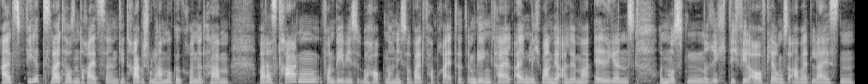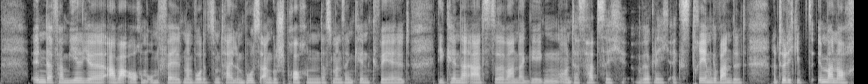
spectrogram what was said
Als wir 2013 die Trageschule Hamburg gegründet haben, war das Tragen von Babys überhaupt noch nicht so weit verbreitet. Im Gegenteil, eigentlich waren wir alle immer Aliens und mussten richtig viel Aufklärungsarbeit leisten in der Familie, aber auch im Umfeld. Man wurde zum Teil im Bus angesprochen, dass man sein Kind quält. Die Kinderärzte waren dagegen und das hat sich wirklich extrem gewandelt. Natürlich gibt es immer noch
